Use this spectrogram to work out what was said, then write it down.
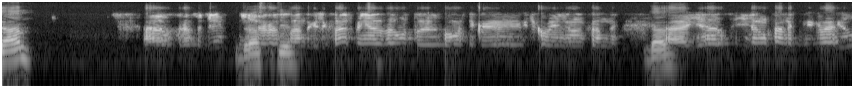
Да, А, Здравствуйте. Здравствуйте. Еще раз, Андрей Александрович, меня зовут э, помощник э, Вичкова Елена Александровна. да. А, Я с Еленой Александровной переговорил,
